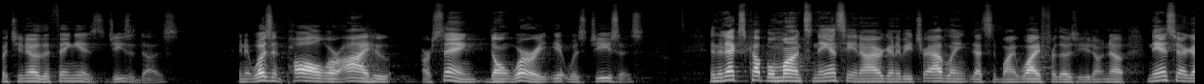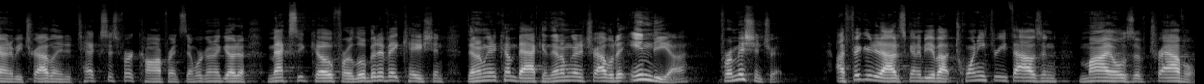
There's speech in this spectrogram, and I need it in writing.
But you know, the thing is, Jesus does. And it wasn't Paul or I who are saying, don't worry, it was Jesus. In the next couple months, Nancy and I are going to be traveling. That's my wife, for those of you who don't know. Nancy and I are going to be traveling to Texas for a conference. Then we're going to go to Mexico for a little bit of vacation. Then I'm going to come back, and then I'm going to travel to India for a mission trip. I figured it out. It's going to be about 23,000 miles of travel.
